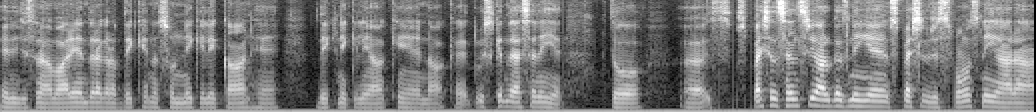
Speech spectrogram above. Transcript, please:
यानी जिस तरह हमारे अंदर अगर आप देखें ना, सुनने के लिए कान हैं, देखने के लिए आँखें हैं, नाक है तो इसके अंदर ऐसा नहीं है। तो स्पेशल सेंसरी ऑर्गन्स नहीं है स्पेशल रिस्पॉन्स नहीं आ रहा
